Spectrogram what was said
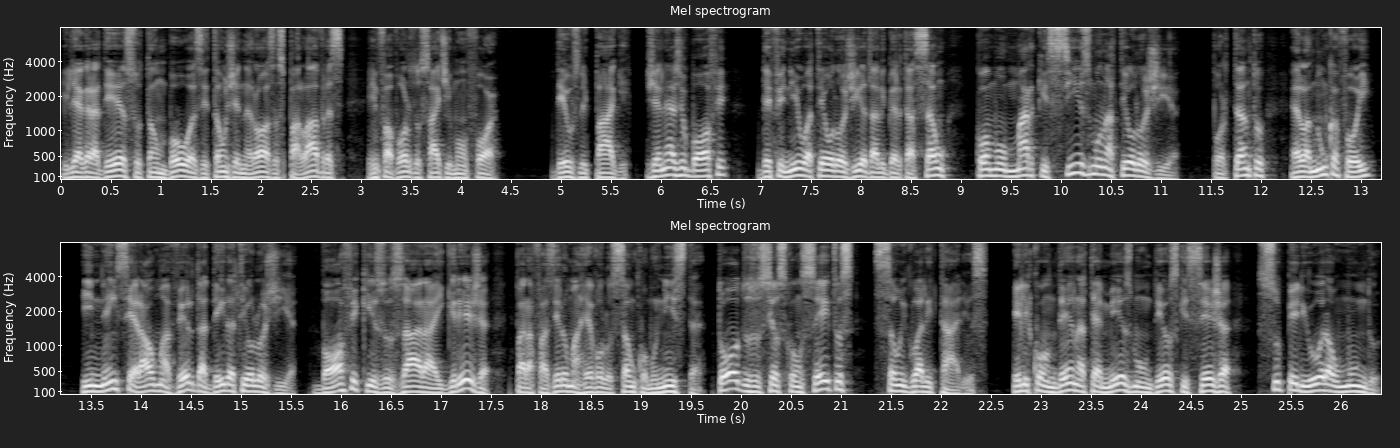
e lhe agradeço tão boas e tão generosas palavras em favor do site Monfort. Deus lhe pague. Genésio Boff definiu a teologia da libertação como marxismo na teologia. Portanto, ela nunca foi e nem será uma verdadeira teologia. Boff quis usar a igreja para fazer uma revolução comunista. Todos os seus conceitos são igualitários. Ele condena até mesmo um Deus que seja superior ao mundo.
